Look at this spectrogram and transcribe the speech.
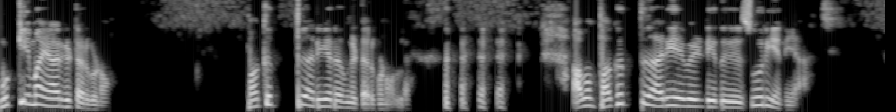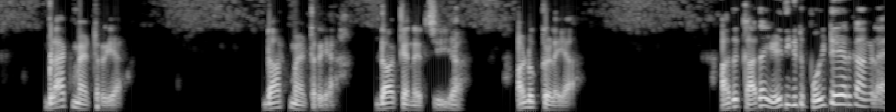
முக்கியமா யார்கிட்ட இருக்கணும்? பகுத்து அறியறவங்கிட்ட இருக்கணும்ல. அவன் பகுத்து அறிய வேண்டியது சூரியனையா? பிளாக் மேட்டரியா டார்க் மேட்டரியா டார்க் எனர்ஜியா அணுக்களையா? அது கதை எழுதிக்கிட்டு போயிட்டே இருக்காங்களே.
